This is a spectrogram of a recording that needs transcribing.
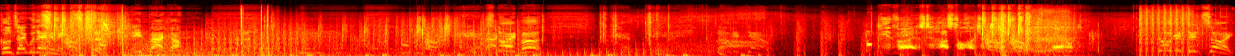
Contact with enemy! Need backup! Sniper! Target down! Be advised, hostile hunter killer inbound. Target's in sight!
